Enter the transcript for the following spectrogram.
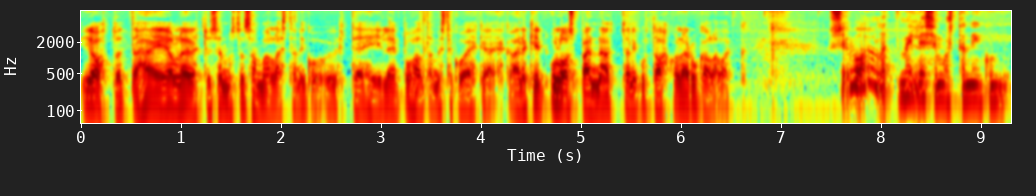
johtuu, että tähän ei ole löydetty semmoista samanlaista niin yhteen hiileen puhaltamista kuin ehkä, ehkä ainakin ulospäin näyttää niin tahkolla ja rukalla vaikka? Se voi olla, että meillä ei semmoista niin kuin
